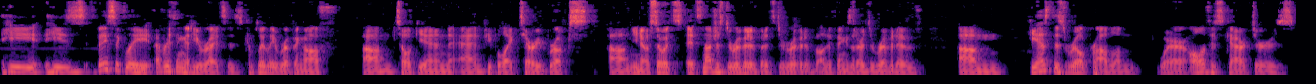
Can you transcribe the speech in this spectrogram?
he he's basically everything that he writes is completely ripping off um, Tolkien and people like Terry Brooks. Um, you know, so it's it's not just derivative, but it's derivative of other things that are derivative. Um, he has this real problem where all of his characters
